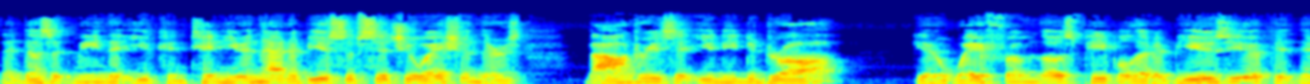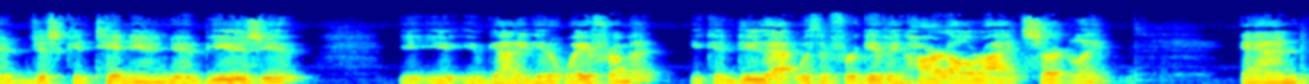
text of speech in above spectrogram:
That doesn't mean that you continue in that abusive situation. There's boundaries that you need to draw. Get away from those people that abuse you. If they're just continuing to abuse you, you, you you've got to get away from it. You can do that with a forgiving heart, all right, certainly. And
